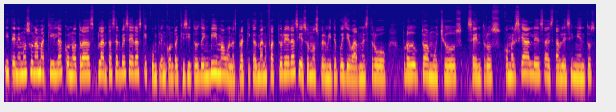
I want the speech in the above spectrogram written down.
y tenemos una maquila con otras plantas cerveceras que cumplen con requisitos de INVIMA, buenas prácticas manufactureras y eso nos permite pues llevar nuestro producto a muchos centros comerciales, a establecimientos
